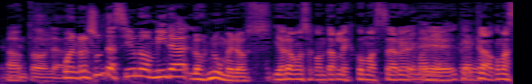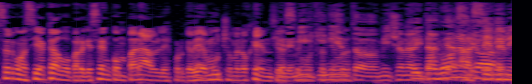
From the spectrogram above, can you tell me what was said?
en, Ah. en todos lados. Bueno, resulta si uno mira los números, y ahora vamos a contarles cómo hacer, eh, Claro. claro. cómo hacer, como decía Cabo, para que sean comparables, porque había mucho menos gente. Sí, de hace mucho tiempo. 1.500 millones de habitantes a ahora 7 cada-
